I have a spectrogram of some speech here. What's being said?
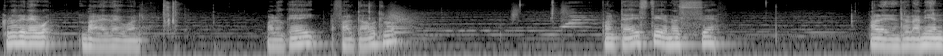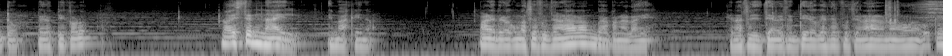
Creo que da igual... Vale, da igual. Vale, ok. Falta otro. Falta este, que no sé. Vale, de entrenamiento. Pero es Piccolo. No, este es Nile, imagino. Vale, pero como se fusionaron, voy a ponerlo aquí. Que no sé si tiene sentido que se fusionaran o qué.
